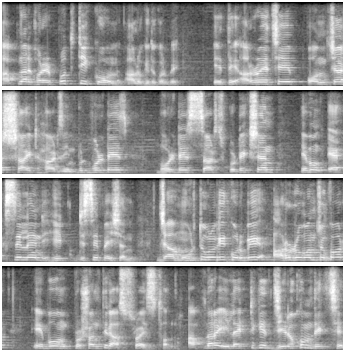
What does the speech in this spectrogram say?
আপনার ঘরের প্রতিটি কোণ আলোকিত করবে। এতে আরও রয়েছে পঞ্চাশ ষাট hertz input voltage voltage surge protection এবং এক্সেলেন্ট হিট ডিসিপেশন যা মুহূর্তগুলোকে করবে আরও রোমাঞ্চকর এবং প্রশান্তির আশ্রয়স্থল। আপনারা এই লাইটটিকে যেরকম দেখছেন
